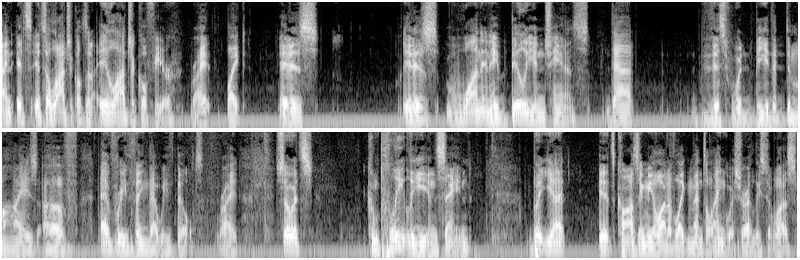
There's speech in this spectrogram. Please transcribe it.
I, it's it's illogical. It's an illogical fear, right? Like it is it is one in a billion chance that this would be the demise of everything that we've built, right? So it's completely insane, but yet it's causing me a lot of like mental anguish, or at least it was.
